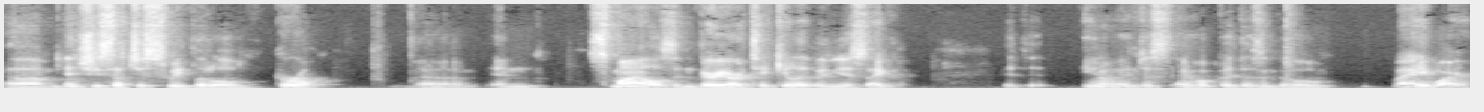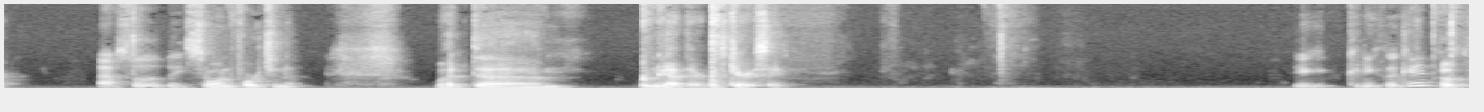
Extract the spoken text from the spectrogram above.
Um, and she's such a sweet little girl, uh, and smiles and very articulate, and just like, it, you know, and just I hope it doesn't go right. haywire. Absolutely. So unfortunate. What um, what do we got there? What's Carrie say? You, can you click it? Oh.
